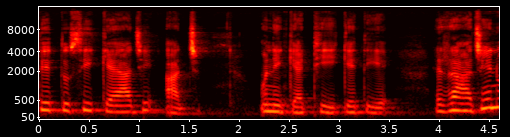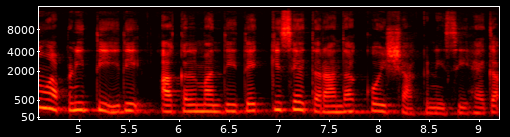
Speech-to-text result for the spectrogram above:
ਤੇ ਤੁਸੀਂ ਕਿਹਾ ਜੀ ਅੱਜ। ਉਹਨੇ ਕਿਹਾ, ਠੀਕ ਹੈ ਧੀਏ। ਰਾਜੇ ਨੂੰ ਆਪਣੀ ਧੀ ਦੀ ਅਕਲਮੰਦੀ ਤੇ ਕਿਸੇ ਤਰ੍ਹਾਂ ਦਾ ਕੋਈ ਸ਼ੱਕ ਨਹੀਂ ਸੀ ਹੈਗਾ।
